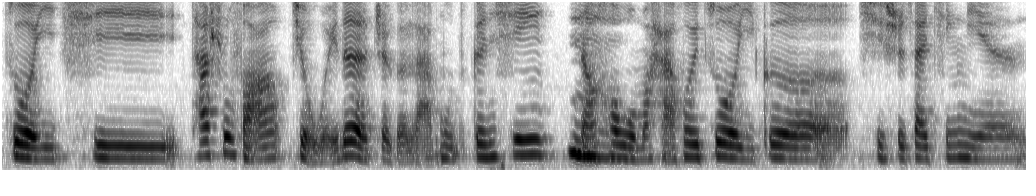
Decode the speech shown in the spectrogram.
做一期他书房久违的这个栏目的更新，然后我们还会做一个，其实在今年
